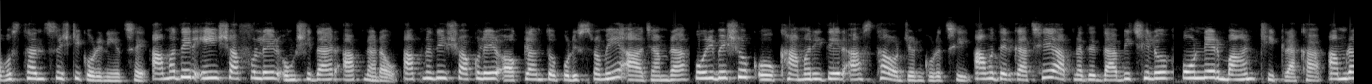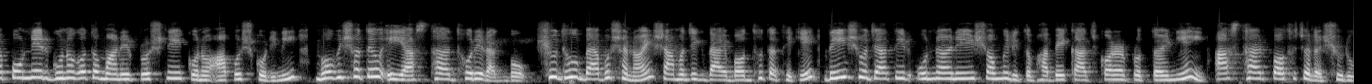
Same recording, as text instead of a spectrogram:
অবস্থান সৃষ্টি করে নিয়েছে। আমাদের এই সাফল্যের অংশীদার আপনারাও। আপনাদের সকলের অক্লান্ত পরিশ্রমে আজ আমরা পরিবেশক ও খামারিদের আস্থা অর্জন করেছি। আমাদের কাছে আপনাদের দাবি ছিল পণ্যের মান ঠিক রাখা। আমরা পণ্যের গুণগত মানের প্রশ্নে কোনো আপোষ করিনি। ভবিষ্যতেও এই আস্থা ধরে রাখব। শুধু ব্যবসা নয়, সামাজিক দায়বদ্ধতা থেকে দেশ ও জাতির উন্নয়নে সম্মিলিতভাবে কাজ করার প্রত্যয় নিয়েই আস্থার পথ চলা শুরু।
